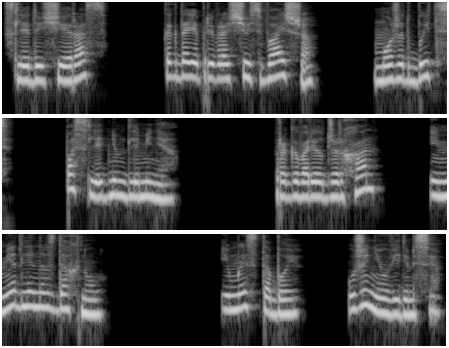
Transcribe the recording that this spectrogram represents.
В следующий раз, когда я превращусь в Айша, может быть, последним для меня. Проговорил Джерхан и медленно вздохнул. И мы с тобой уже не увидимся.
